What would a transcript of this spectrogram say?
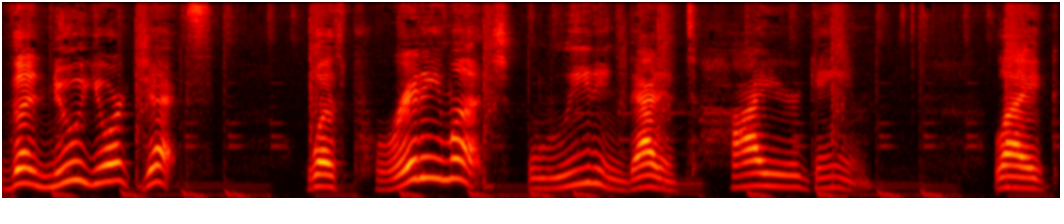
The New York Jets was pretty much leading that entire game. Like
